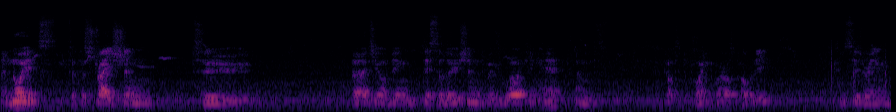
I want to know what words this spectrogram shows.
annoyance to frustration to verging on being disillusioned with working here, and got to the point where I was probably considering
